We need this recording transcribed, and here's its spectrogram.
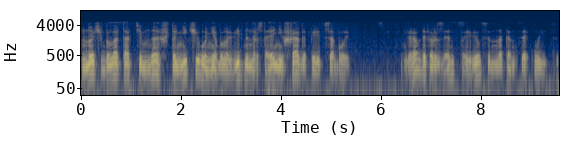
Ночь была так темна, что ничего не было видно на расстоянии шага перед собой. Граф де Ферзен появился на конце улицы.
